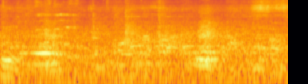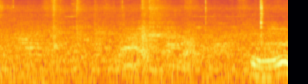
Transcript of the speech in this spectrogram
อืมอืม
